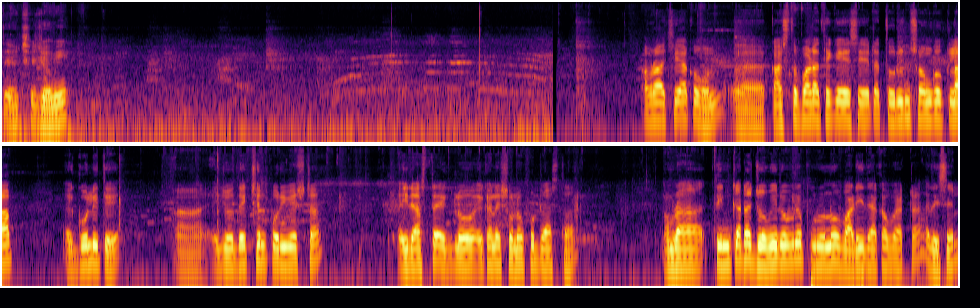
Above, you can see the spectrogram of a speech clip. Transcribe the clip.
তো হচ্ছে জমি। আমরা আছি এখন কাস্তপাড়া থেকে এসে এটা তরুণ সংঘ ক্লাব গলিতে। এই যে দেখছেন পরিবেশটা, এই রাস্তা, এগুলো এখানে ষোলো ফুট রাস্তা। আমরা তিন কাটা জমির উপরে পুরনো বাড়ি দেখাবো একটা, রিসেল।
